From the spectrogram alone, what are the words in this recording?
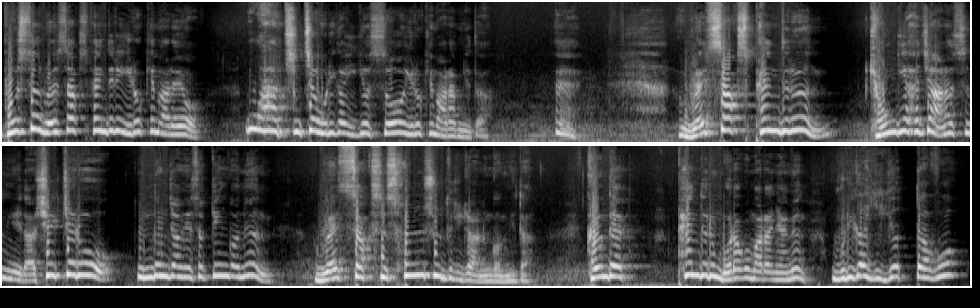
보스턴 레드삭스 팬들이 이렇게 말해요. 와, 진짜 우리가 이겼어. 이렇게 말합니다. 네. 레드삭스 팬들은 경기하지 않았습니다. 실제로 운동장에서 뛴 거는 레드삭스 선수들이라는 겁니다. 그런데 팬들은 뭐라고 말하냐면 우리가 이겼다고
